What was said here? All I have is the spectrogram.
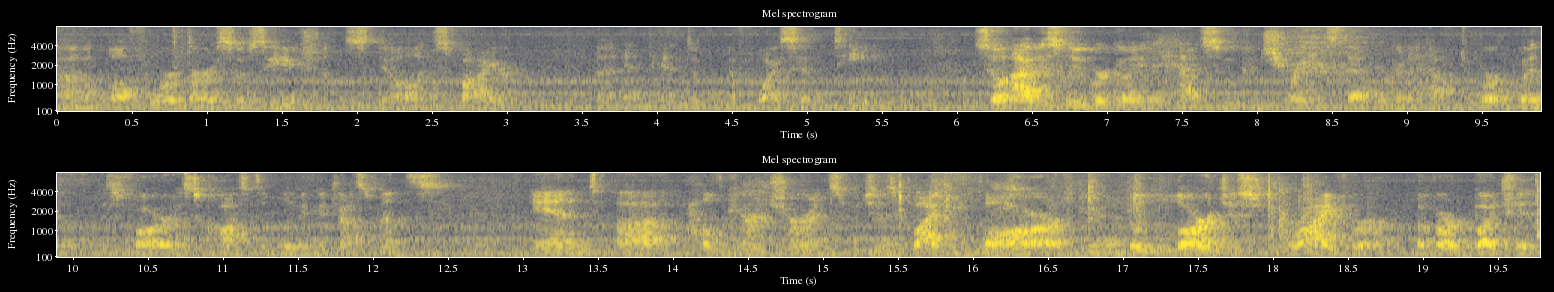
uh, all four of our associations. They all expire uh, at the end of FY17. So obviously, we're going to have some constraints that we're going to have to work with as far as cost of living adjustments and uh, healthcare insurance, which is by far the largest driver of our budget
